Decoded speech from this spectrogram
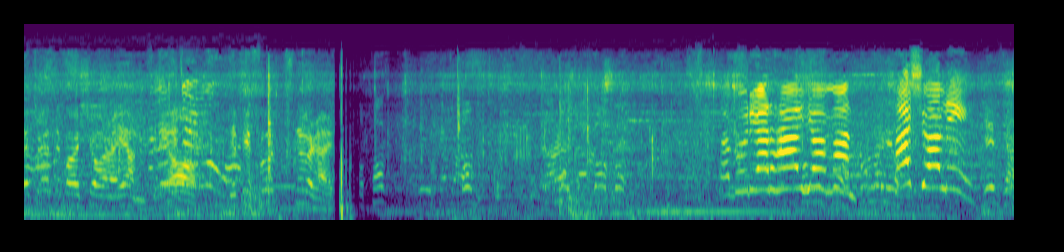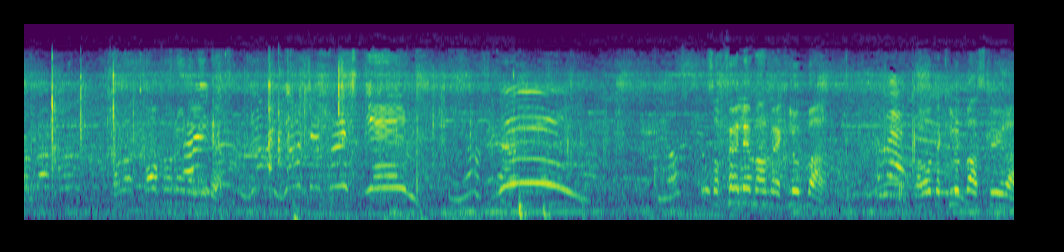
Jag tror att det är bara att köra igen. För det, Ja. Det blir fullt snurr här. Jag börjar här gör man. Här Charlie! Kolla bakom röda linjen. Jag game! Yay! Och så följer man med klubban. Man låter klubban styra.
